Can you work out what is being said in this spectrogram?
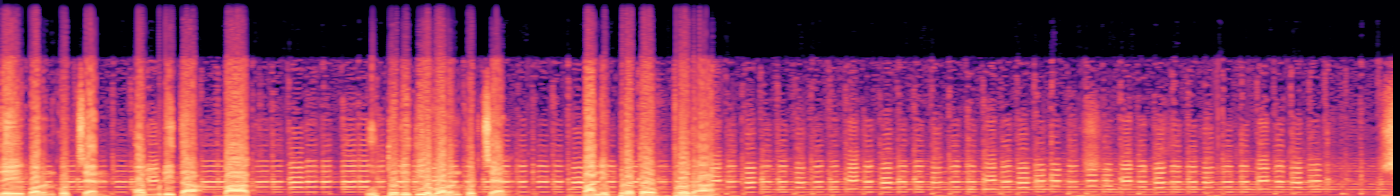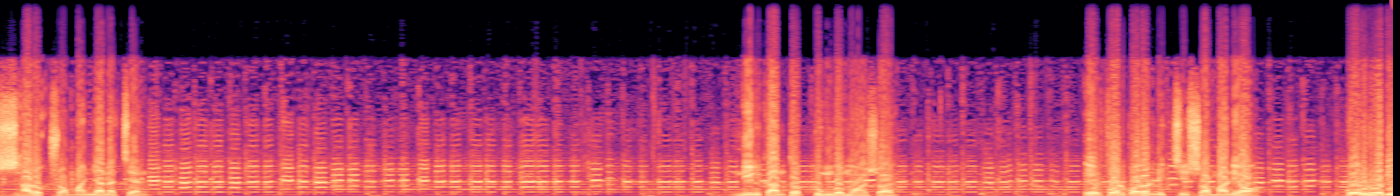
দিয়ে বরণ করছেন অমৃতা বাগ। উত্তরে দিয়ে বরণ করছেন বাণীব্রত প্রধান। স্মারক সম্মান জানাচ্ছেন নীলকান্ত টুঙ্গ মহাশয়। এরপর বরণ নিচ্ছি সম্মানীয় গৌরহরি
